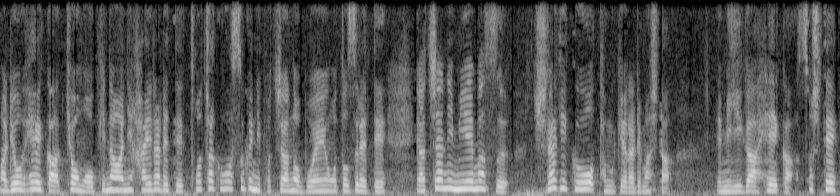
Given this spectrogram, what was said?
まあ、両陛下、今日も沖縄に入られて到着後すぐにこちらの墓苑を訪れてあちらに見えます白菊を手向けられました右が陛下そして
